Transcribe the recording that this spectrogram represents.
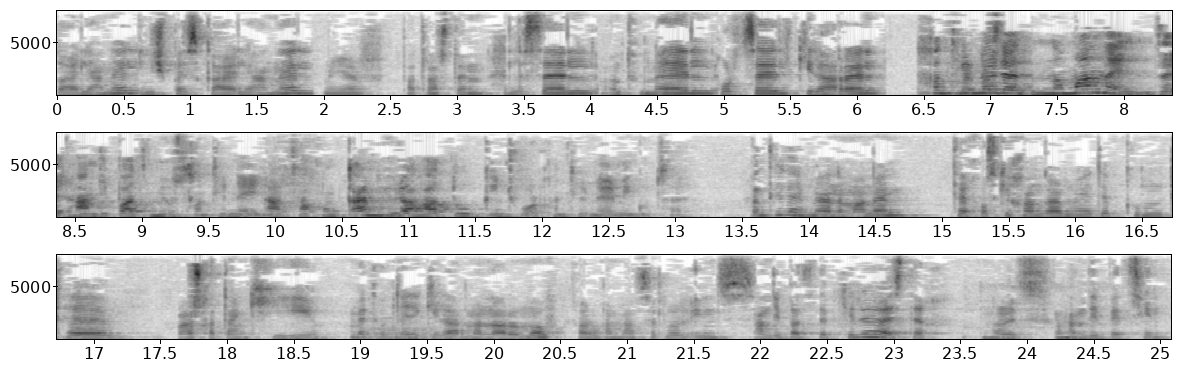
կարելի անել, ինչպես կարելի անել եւ պատրաստ են լսել, ընդունել, փորձել, կիրառել Խնդիրները նման են ձեր հանդիպած մյուս խնդիրներին։ Արցախում կան յուրահատուկ ինչ որ խնդիրներ միգուցե։ Խնդիրները միանման են թե խոսքի խանգարումների դեպքում, թե աշխատանքի մեթոդների կիրառման առումով կարող եմ ասել, որ ինձ հանդիպած դեպքերը այստեղ նորից հանդիպեցին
